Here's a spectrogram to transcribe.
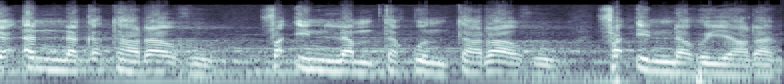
কান্নাকা তারাহু ফা ইনলাম তাকুন তারাহু ফা ইন্নাহু ইয়ারাক।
